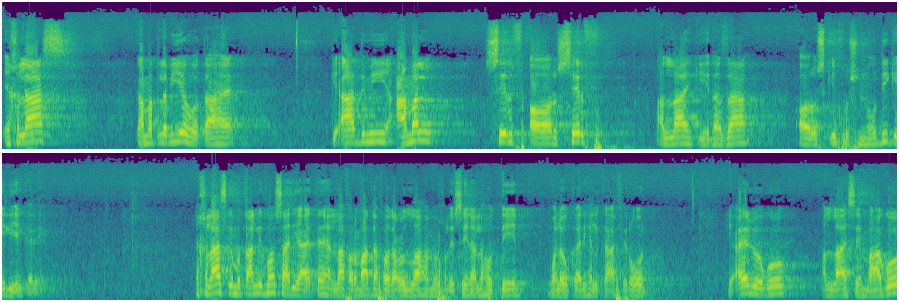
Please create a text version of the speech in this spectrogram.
اخلاص کا مطلب یہ ہوتا ہے کہ آدمی عمل صرف اور صرف اللہ کی رضا اور اس کی خوشنودی کے لیے کرے۔ اخلاص کے متعلق بہت ساری آیتیں ہیں۔ اللہ فرماتا فض اللہ مخلصین اللہ الدین ولو کر کافرون کہ اے لوگوں اللہ سے مانگو،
